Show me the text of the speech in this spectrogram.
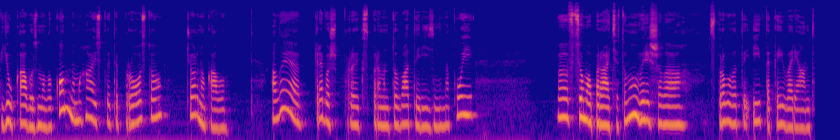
п'ю каву з молоком, намагаюсь пити просто чорну каву. Але треба ж проекспериментувати різні напої е, в цьому апараті, тому вирішила спробувати і такий варіант.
